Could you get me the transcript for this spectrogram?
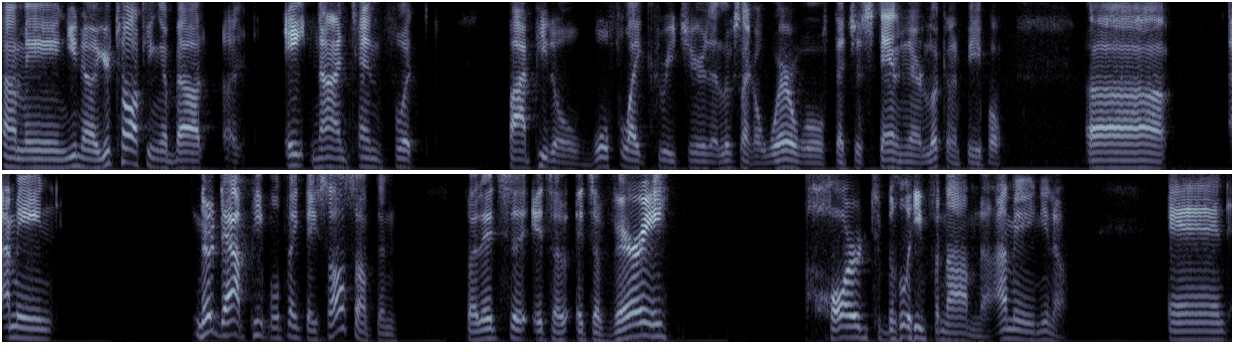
I mean, you know, you're talking about a eight, nine, ten foot bipedal wolf-like creature that looks like a werewolf that's just standing there looking at people. Uh, I mean, no doubt people think they saw something, but it's a it's a it's a very hard to believe phenomena. I mean, you know, and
